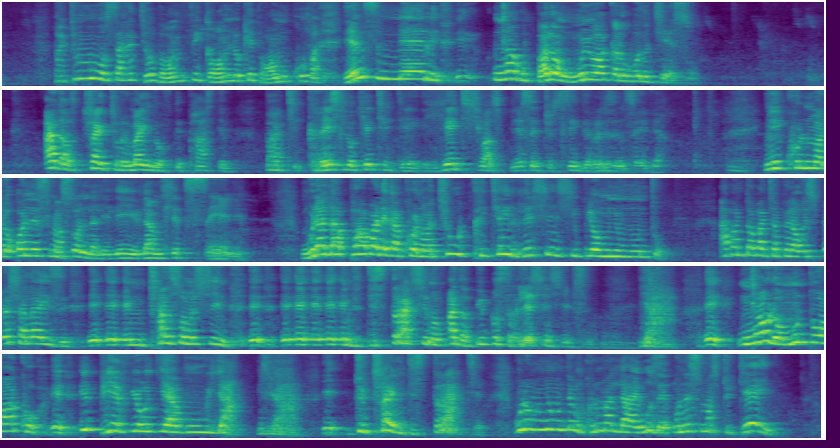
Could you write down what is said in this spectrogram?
but umusa kajehova wamfica wamlokhetha wamkhupha hence mary nxa kubhalwa nguye waqala ukubona ujesu others tried to remind of the past but grace located her yet she was blessed to see the risen savior ngikhuluma lo onesima sonlaleleyo lamhle kuseni ngulalapho abaleka khona wathi uchithe i-relationship yomunye umuntu abantu abatsha phela we specialize eh, eh, in transformation eh, and destruction of other people's relationships ya yeah. nxa ulo muntu wakho i-b f yonke iyabuya ya yeah. to try and distract kulomunye umuntu engikhuluma layo uze onesimas today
